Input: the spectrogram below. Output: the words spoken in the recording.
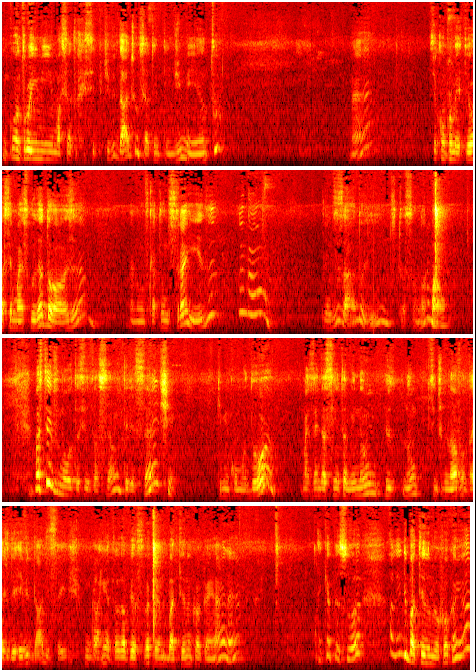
encontrou em mim uma certa receptividade, um certo entendimento, né? se comprometeu a ser mais cuidadosa, a não ficar tão distraída, legal, aprendizado ali, situação normal. Mas teve uma outra situação interessante que me incomodou, mas ainda assim eu também não, não senti menor vontade de revidar de sair um carrinho atrás da pessoa querendo bater no calcanhar, né? é que a pessoa, além de bater no meu calcanhar,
